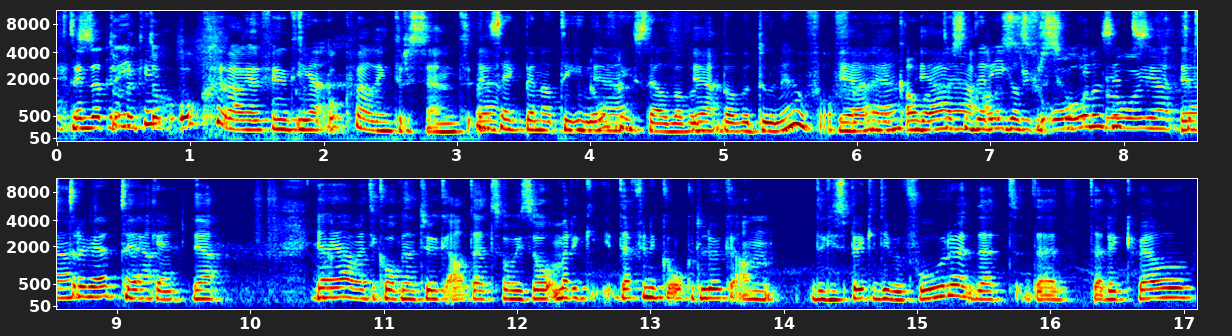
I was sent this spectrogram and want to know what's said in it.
het En dat doe ik toch ook graag. Dat vind ik toch ook wel interessant. Dat is eigenlijk bijna tegenovergesteld wat we, wat we doen. Hè? Of, of eigenlijk al wat tussen de regels verscholen zit, er terug uittrekken. Ja, ja. Ja, ja, want ik hoop natuurlijk altijd sowieso... Maar ik, dat vind ik ook het leuke aan de gesprekken die we voeren. Dat, dat, dat ik wel...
